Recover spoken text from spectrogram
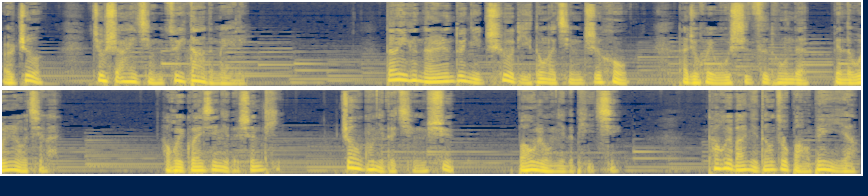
而这，就是爱情最大的魅力。当一个男人对你彻底动了情之后，他就会无师自通的变得温柔起来，他会关心你的身体，照顾你的情绪，包容你的脾气，他会把你当做宝贝一样，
